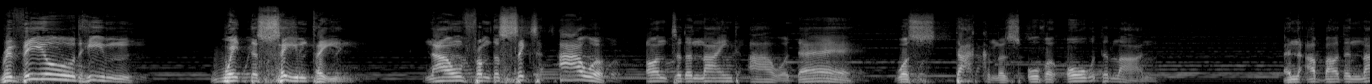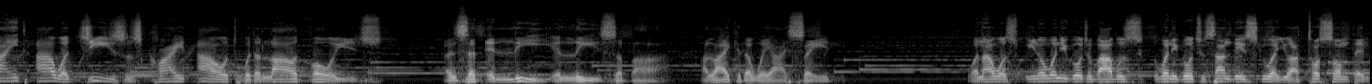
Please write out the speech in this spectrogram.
revealed him with the same thing. Now, from the sixth hour unto the ninth hour, there was darkness over all the land. And about the ninth hour, Jesus cried out with a loud voice and said, Eli, Eli, Sabah. I like it the way I say it. When I was, you know, when you go to Bibles, when you go to Sunday school and you are taught something,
